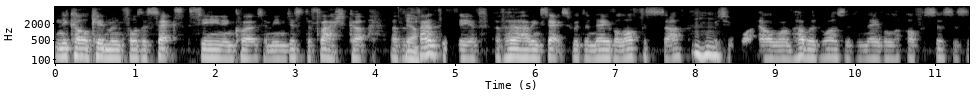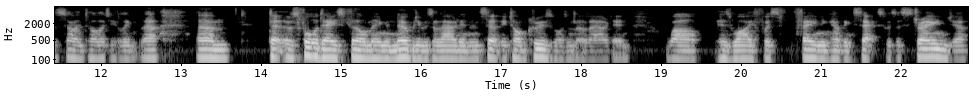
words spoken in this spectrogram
Nicole Kidman for the sex scene in quotes. I mean, just the flash cut of the yeah. fantasy of, of her having sex with the naval officer, mm-hmm. which is what L. Ron Hubbard was, the naval officers. There's a Scientology link there. Um, that it was four days filming and nobody was allowed in, and certainly Tom Cruise wasn't allowed in. while his wife was feigning having sex with a stranger.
